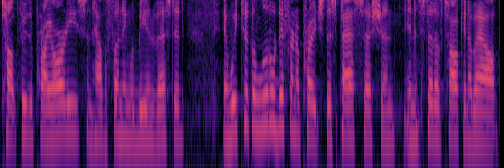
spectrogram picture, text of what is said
talk through the priorities and how the funding would be invested. And we took a little different approach this past session, and instead of talking about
